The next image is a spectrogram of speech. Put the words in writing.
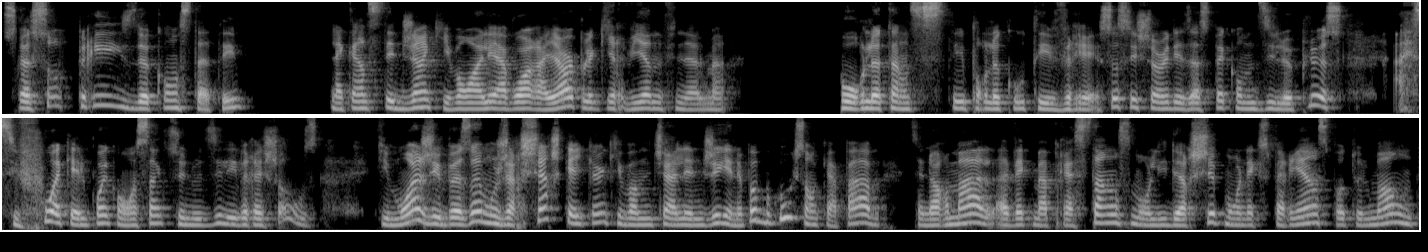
je serais surprise de constater la quantité de gens qui vont aller avoir ailleurs puis qui reviennent finalement pour l'authenticité, pour le côté vrai. Ça, c'est un des aspects qu'on me dit le plus. Ah, c'est fou à quel point qu'on sent que tu nous dis les vraies choses. Puis moi, j'ai besoin, moi, je recherche quelqu'un qui va me challenger. Il n'y en a pas beaucoup qui sont capables. C'est normal avec ma prestance, mon leadership, mon expérience, pas tout le monde.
